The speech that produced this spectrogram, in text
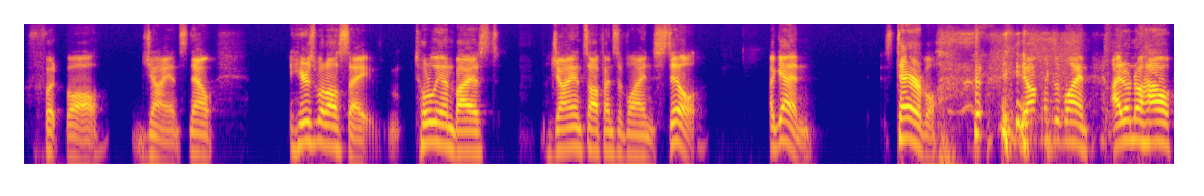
Football Giants. Now, here's what I'll say: totally unbiased. Giants offensive line still, again, it's terrible. the offensive line. I don't know how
